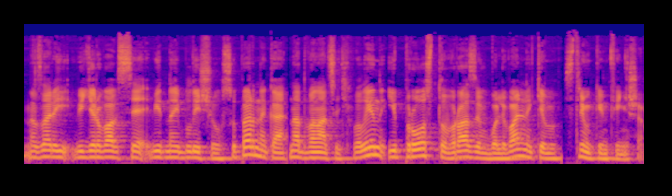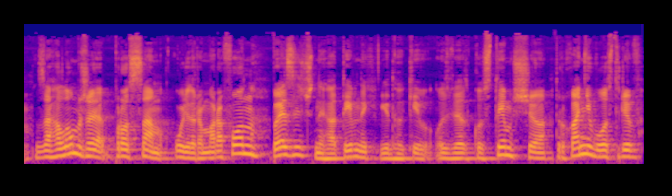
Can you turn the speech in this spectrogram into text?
Назарій відірвався від найближчого суперника на 12 хвилин і просто вразив болівальників стрімким фінішем. Загалом же про сам ультрамарафон безліч негативних відгуків у зв'язку з тим, що Труханів острів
